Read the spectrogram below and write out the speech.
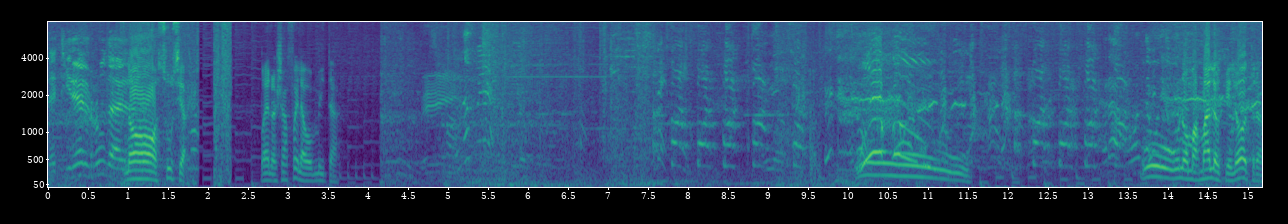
Le tiré el al. No, sucia. Bueno, ya fue la bombita. Uh, Uh, uno más malo que el otro.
